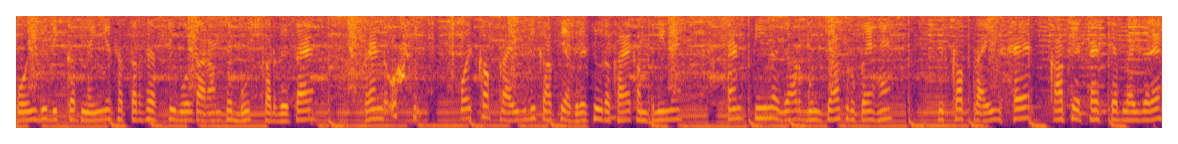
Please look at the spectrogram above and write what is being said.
कोई भी दिक्कत नहीं है, सत्तर से अस्सी वोल्ट आराम से बूस्ट कर देता है। फ्रेंड और इसका प्राइस भी काफ़ी अग्रेसिव रखा है कंपनी ने। फ्रेंड तीन हज़ार उनचास रुपये हैं। इसका प्राइस है, काफ़ी अच्छा स्टेबलाइज़र है।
